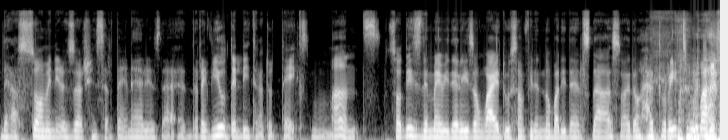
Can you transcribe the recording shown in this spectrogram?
there are so many research in certain areas that the review the literature takes months so this is the maybe the reason why i do something that nobody else does so i don't have to read too much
